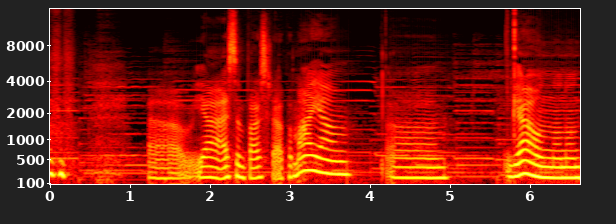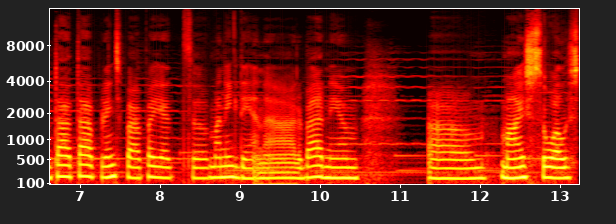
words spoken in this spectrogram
uh, jā, esam pārsvarā pa mājām. Uh, Jā, un, un, un tā, tā principā paiet uh, man ikdiena ar bērniem, um, mājas solis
